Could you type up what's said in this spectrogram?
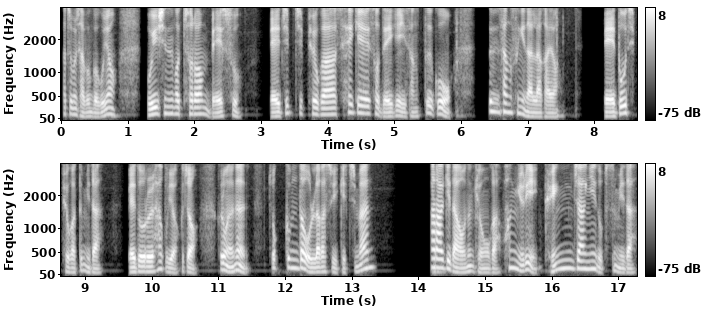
타점을 잡은 거고요. 보이시는 것처럼 매수, 매집 지표가 3개에서 4개 이상 뜨고 큰 상승이 날아가요. 매도 지표가 뜹니다. 매도를 하고요. 그죠? 그러면은 조금 더 올라갈 수 있겠지만 하락이 나오는 경우가 확률이 굉장히 높습니다.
